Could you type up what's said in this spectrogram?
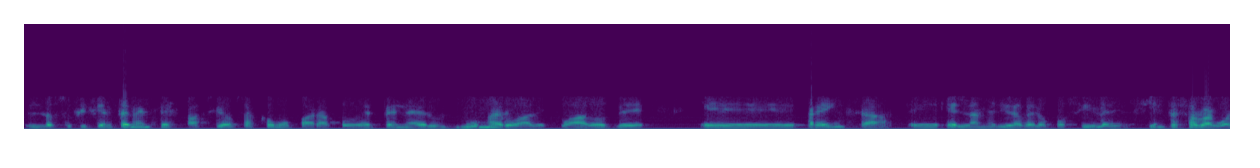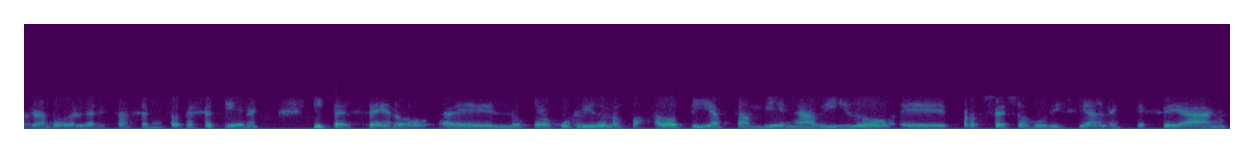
lo suficientemente espaciosas como para poder tener un número adecuado de eh, prensa eh, en la medida de lo posible, siempre salvaguardando el distanciamiento que se tiene. Y tercero, eh, lo que ha ocurrido en los pasados días, también ha habido eh, procesos judiciales que se han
